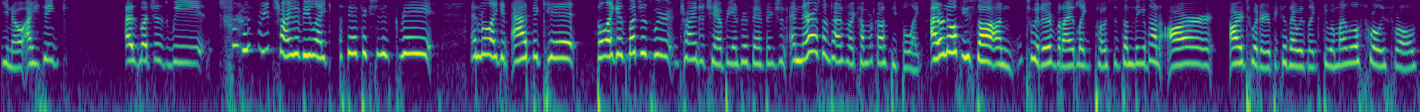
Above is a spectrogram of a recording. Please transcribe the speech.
you know, I think as much as we tr- we try to be like fanfiction is great and we're like an advocate, but like as much as we're trying to champion for fanfiction, and there are some times where I come across people like I don't know if you saw on Twitter, but I had like posted something on our our Twitter because I was like doing my little scrolly scrolls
